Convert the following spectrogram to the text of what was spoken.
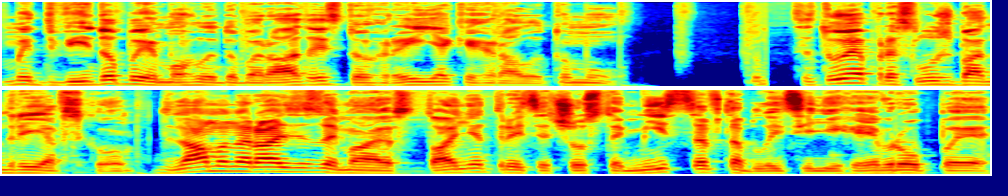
Ми дві доби могли добиратись до гри, як і грали тому. Цитує прес-служба Андрієвського. Динамо наразі займає останнє 36 місце в таблиці Ліги Європи.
